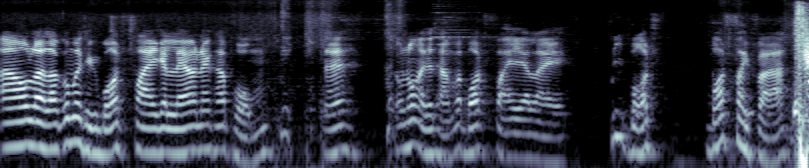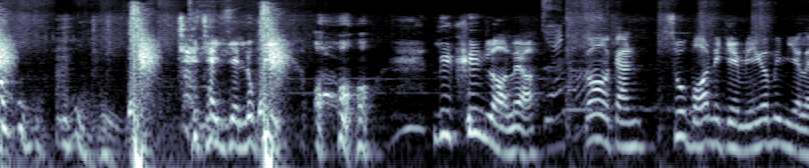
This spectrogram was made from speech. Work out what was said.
เอาล่ะเราก็มาถึงบอสไฟกันแล้วนะครับผมนะน้องๆอาจจะถามว่าบอสไฟอะไร นี่บอสบอสไฟฟ้าโอ้โหใจใจเย็นลูกพี่โอ้โหลือครึ่งหลอดเลยเหรอ ก็การสู้บอสในเกมนี้ก็ไม่มีอะไร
